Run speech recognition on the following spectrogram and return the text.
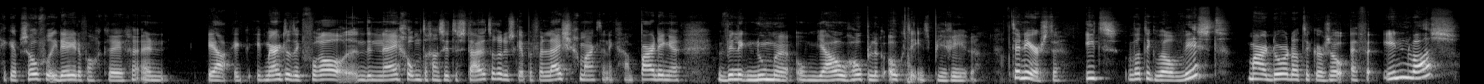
ik heb zoveel ideeën ervan gekregen. En ja, ik, ik merk dat ik vooral de neiging om te gaan zitten stuiteren. Dus ik heb even een lijstje gemaakt en ik ga een paar dingen wil ik noemen om jou hopelijk ook te inspireren. Ten eerste, iets wat ik wel wist, maar doordat ik er zo even in was,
